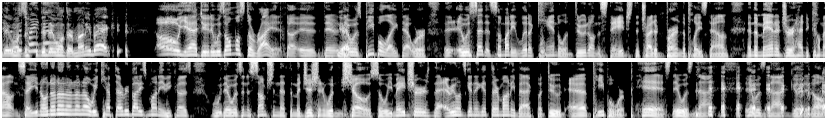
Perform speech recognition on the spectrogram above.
they want their, right did they want their money back? Oh yeah, dude! It was almost a riot. The, uh, there, Yeah. there was people like that were. It, it was said that somebody lit a candle and threw it on the stage to try to burn the place down, and the manager had to come out and say, you know, no, no, no, no, no, we kept everybody's money because w- there was an assumption that the magician wouldn't show, so we made sure that everyone's gonna get their money back. But dude, eh, people were pissed. It was not. it was not good at all.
